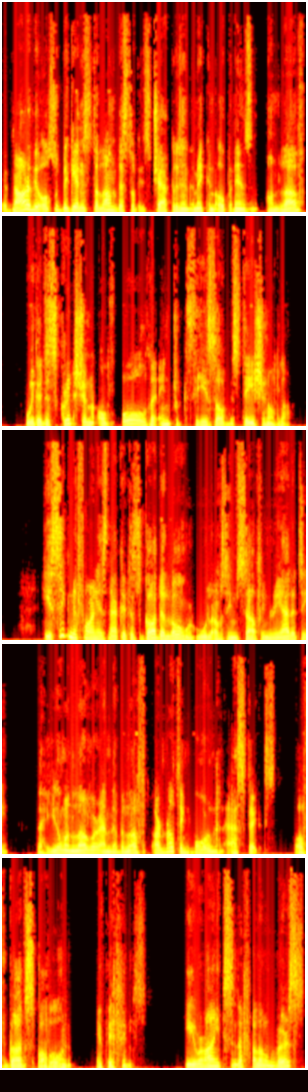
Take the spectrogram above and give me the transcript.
Ibn Arabi also begins the longest of his chapters in the Meccan openings on love with a description of all the intricacies of the station of love. He signifies that it is God alone who loves himself in reality. The human lover and the beloved are nothing more than aspects of God's own epiphanies. He writes in the following verse,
